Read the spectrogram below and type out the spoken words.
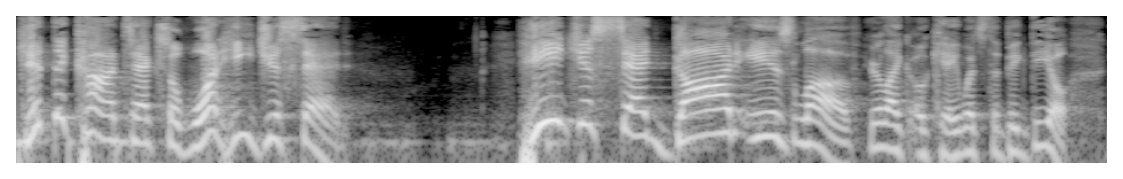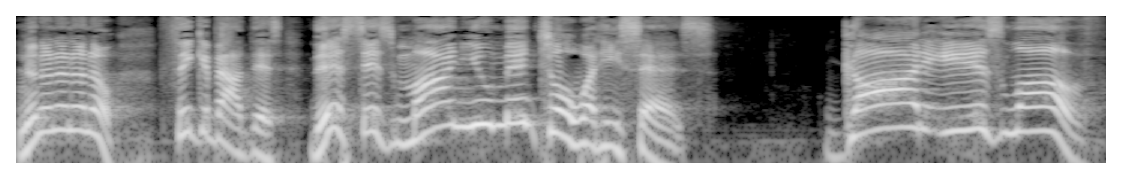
Get the context of what he just said. He just said God is love. You're like, okay, what's the big deal? No, no, no, no, no. Think about this. This is monumental what he says. God is love.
